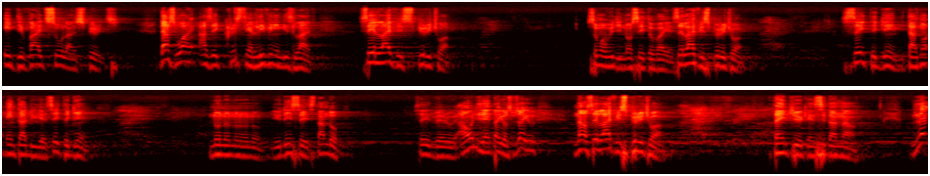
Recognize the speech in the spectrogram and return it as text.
It divides soul and spirit. That's why, as a Christian living in this life, say life is spiritual. Some of you did not say it over here. Say life is spiritual. Say it again. It has not entered you yet. Say it again. No, no, no, no, no. You didn't say it. Stand up. Say it very well. I want you to enter your spirit. Now say life is spiritual. Thank you. You can sit down now. Let,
